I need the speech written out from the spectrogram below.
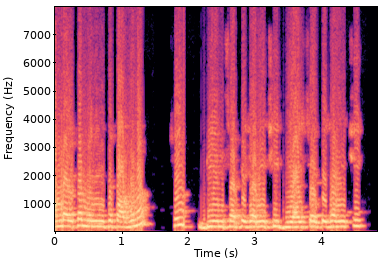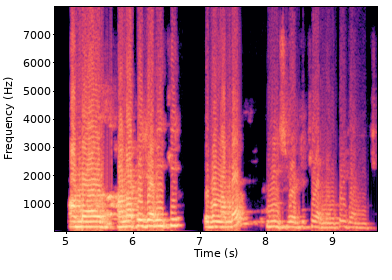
আমরা এটা মেনে নিতে পারব না। সেই ডিএম স্যারকে জানিয়েছি ডিআই স্যারকে জানিয়েছি, আমরা থানাকে জানিয়েছি এবং আমরা মিউনিসিপ্যালিটি চেয়ারম্যানকেও জানিয়েছি।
